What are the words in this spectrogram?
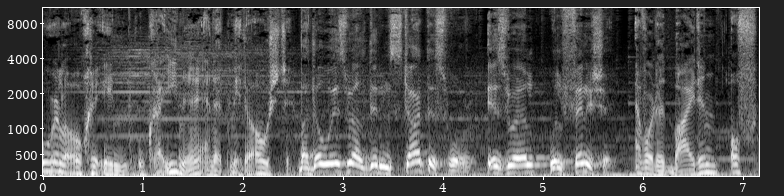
oorlogen in Oekraïne en het Midden-Oosten. But though Israel didn't start this war, Israel will finish it. En wordt het Biden of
